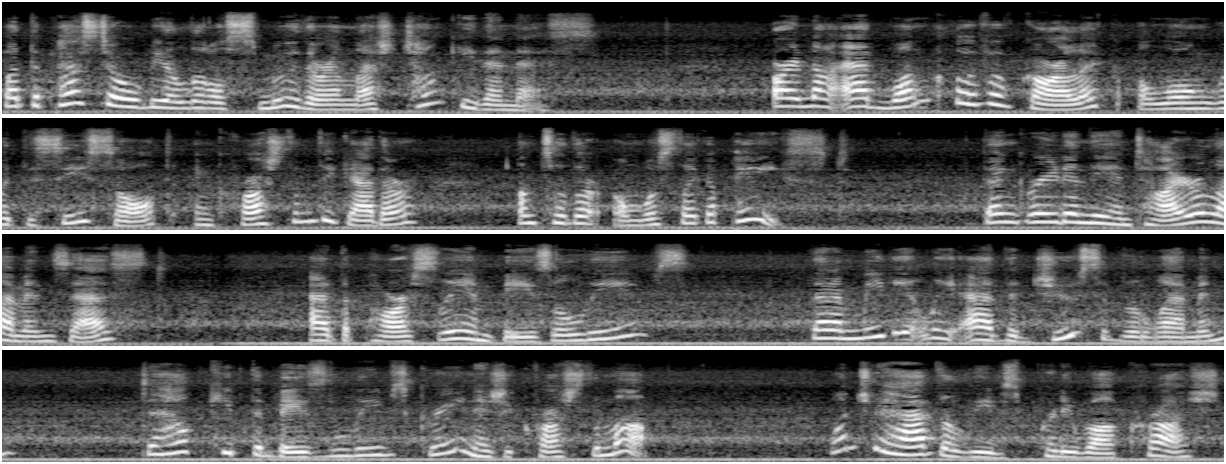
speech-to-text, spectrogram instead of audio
but the pesto will be a little smoother and less chunky than this. Alright, now add one clove of garlic along with the sea salt and crush them together until they're almost like a paste. Then grate in the entire lemon zest, add the parsley and basil leaves, then immediately add the juice of the lemon to help keep the basil leaves green as you crush them up. Once you have the leaves pretty well crushed,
